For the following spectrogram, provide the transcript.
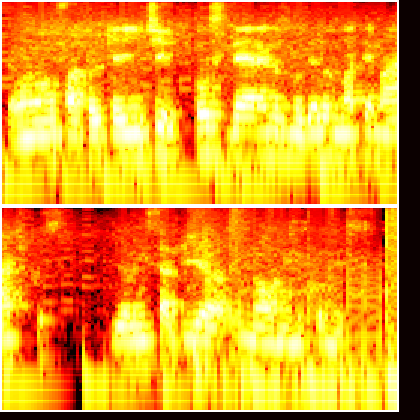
Então é um fator que a gente considera nos modelos matemáticos e eu nem sabia o nome no começo.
